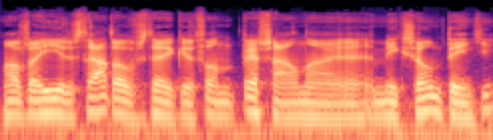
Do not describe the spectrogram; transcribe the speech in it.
Maar als wij hier de straat oversteken van perszaal naar eh mixzoon tentje...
